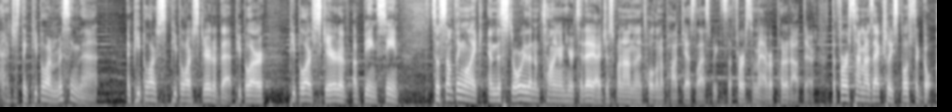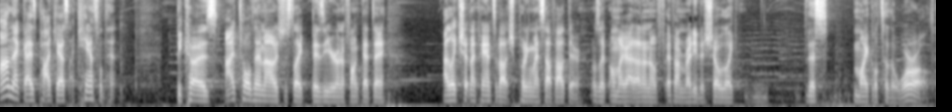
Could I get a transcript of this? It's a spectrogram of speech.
I just think people are missing that, and people are people are scared of that. People are people are scared of, of being seen. So something like, and the story that I'm telling on here today, I just went on and I told on a podcast last week. It's the first time I ever put it out there. The first time I was actually supposed to go on that guy's podcast, I canceled him because I told him I was just like busy or in a funk that day. I like shit my pants about putting myself out there. I was like, oh my god, I don't know if, if I'm ready to show like this Michael to the world.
